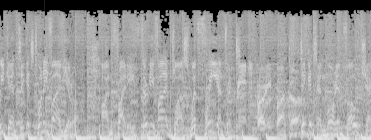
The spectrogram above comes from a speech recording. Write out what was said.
Weekend tickets 25 euro. On Friday, 35 plus with free entrance. Beach Party Bocholt. Tickets and more info, check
